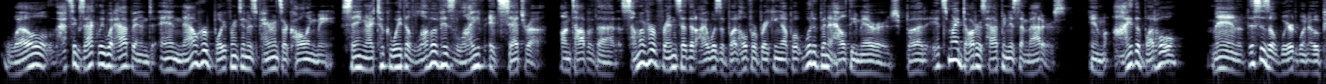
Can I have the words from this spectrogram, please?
Well, that's exactly what happened, and now her boyfriend and his parents are calling me, saying I took away the love of his life, etc. On top of that, some of her friends said that I was a butthole for breaking up what would have been a healthy marriage, but it's my daughter's happiness that matters. Am I the butthole? Man, this is a weird one, OP.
